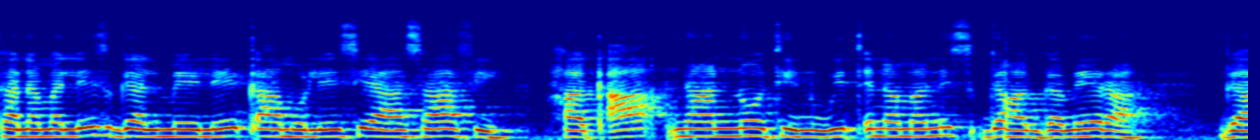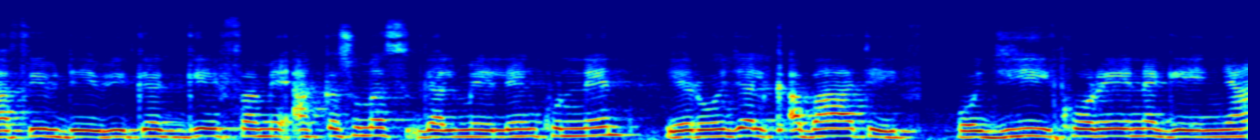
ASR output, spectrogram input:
Kana malees galmeelee qaamolee siyaasaa fi haqaa naannootiin wixinamanis gamaaggameera gaaffiif deebii gaggeeffame akkasumas galmeeleen kunneen yeroo jalqabaatiif hojii koree nageenyaa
